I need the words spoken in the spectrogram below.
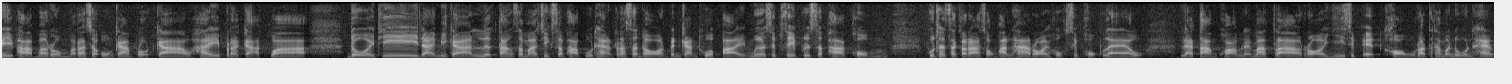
มีพระบรมราชองค์การโปรดเกล้าให้ประกาศว่า โดยที่ได้มีการเลือกตั้งสมาชิกสภาผู้แทนราษฎรเป็นการทั่วไปเมื่อ 14 พฤษภาคม พุทธศักราช 2566 แล้ว และตามความในมาตรา 121 ของรัฐธรรมนูญแห่ง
